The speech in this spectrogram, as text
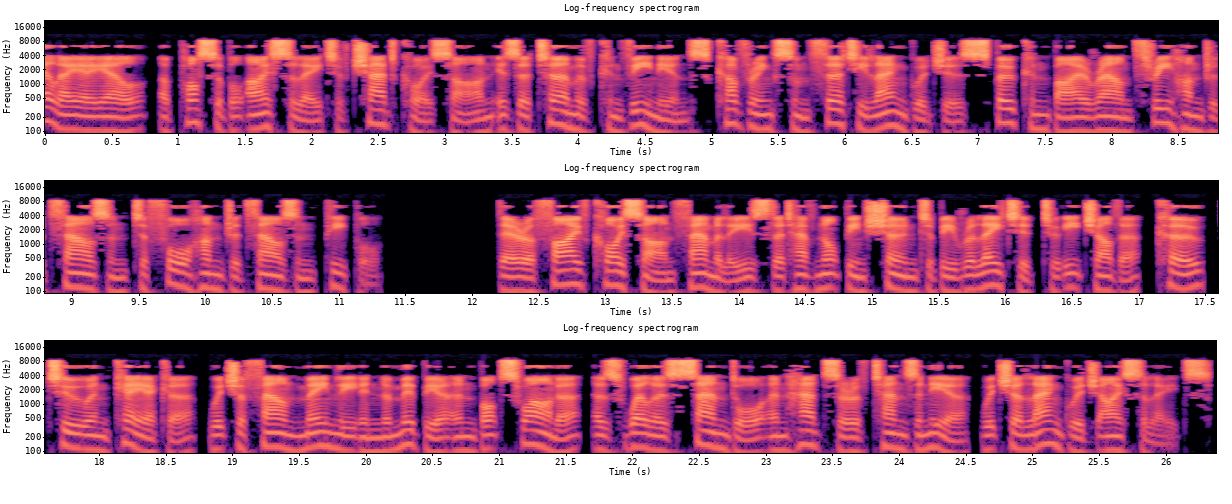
LAAL, a possible isolate of Chadkhoisan is a term of convenience covering some 30 languages spoken by around 300,000 to 400,000 people. There are five Khoisan families that have not been shown to be related to each other, Ko, Tu and Kayeka, which are found mainly in Namibia and Botswana, as well as Sandor and Hadza of Tanzania, which are language isolates.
